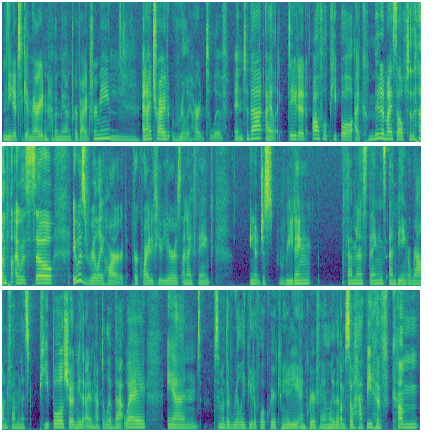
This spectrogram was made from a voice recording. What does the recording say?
needed to get married and have a man provide for me. Mm. And I tried really hard to live into that. I like dated awful people. I committed myself to them. I was so, it was really hard for quite a few years. And I think, you know, just reading feminist things and being around feminist people showed me that I didn't have to live that way. And some of the really beautiful queer community and queer family that I'm so happy have come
